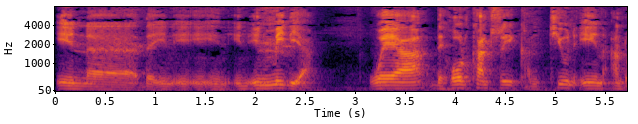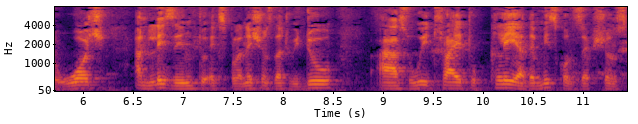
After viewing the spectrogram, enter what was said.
in uh, the in, in, in, in media where the whole country can tune in and watch and listen to explanations that we do as we try to clear the misconceptions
